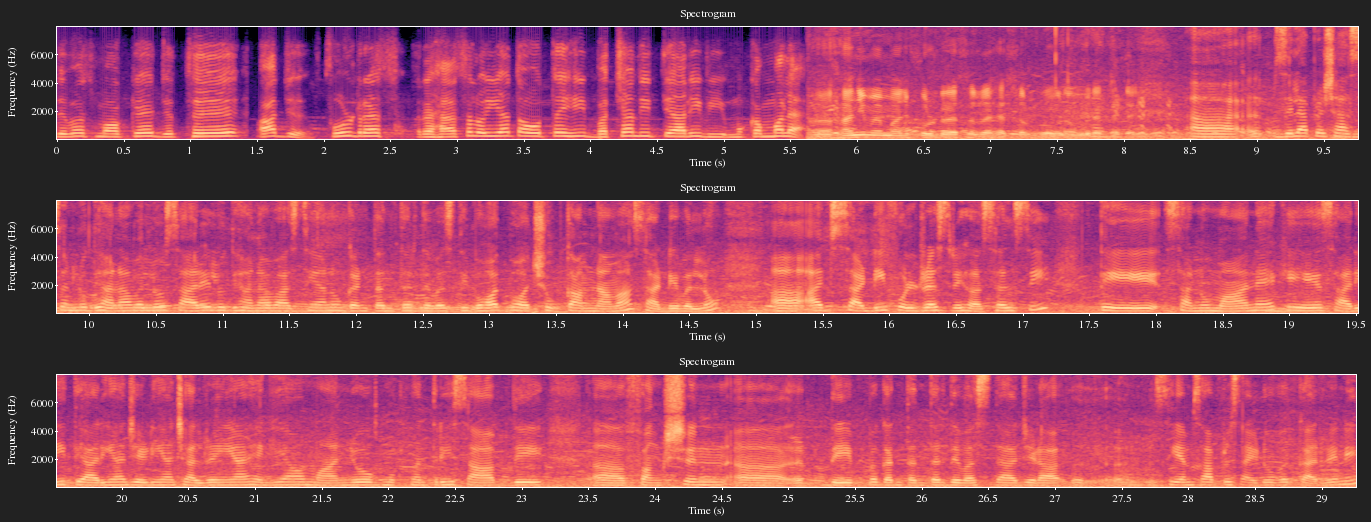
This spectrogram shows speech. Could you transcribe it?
ਦਿਵਸ ਮੌਕੇ ਜਿੱਥੇ ਅੱਜ ਫੁੱਲ ਡਰੈਸ ਰਿਹਰਸਲ ਹੋਈ ਹੈ ਤਾਂ ਉੱਥੇ ਹੀ ਬੱਚਿਆਂ ਦੀ ਤਿਆਰੀ ਵੀ ਮੁਕੰਮਲ ਹੈ। ਹਾਂਜੀ ਮੈਮ ਅੱਜ ਫੁੱਲ ਡਰੈਸ ਰਿਹਰਸਲ ਪ੍ਰੋਗਰਾਮ ਮੇਰਾ ਕੀਤਾ ਗਿਆ ਜ਼ਿਲ੍ਹਾ ਪ੍ਰਸ਼ਾਸਨ ਲੁਧਿਆਣਾ ਵੱਲੋਂ ਸਾਰੇ ਲੁਧਿਆਣਾ ਵਾਸੀਆਂ ਨੂੰ ਗਣਤੰਤਰ ਦਿਵਸ ਦੀ ਬਹੁਤ-ਬਹੁਤ ਸ਼ੁਭਕਾਮਨਾਵਾਂ ਸਾਡੇ ਵੱਲੋਂ। ਅੱਜ ਸਾਡੀ ਫੁੱਲ ਡਰੈਸ ਰਿਹਰਸਲ ਸੀ ਤੇ ਸਾਨੂੰ ਮਾਣ ਹੈ ਕਿ ਇਹ ਸਾਰੀ ਤਿਆਰੀਆਂ ਜਿਹੜੀਆਂ ਚੱਲ ਰਹੀਆਂ ਹੈਗੀਆਂ ਉਹ ਮਾਨਯੋਗ ਮੁੱਖ ਮੰਤਰੀ ਸਾਹਿਬ ਦੇ ਫੰਕਸ਼ਨ ਦੇ ਗਣਤੰਤਰ ਦਿਵਸ ਦਾ ਜਿਹੜਾ ਸੀਐਮ ਸਾਹਿਬ ਪ੍ਰੀਸਾਈਡ ਓਵਰ ਕਰ ਰਹੇ ਨੇ,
